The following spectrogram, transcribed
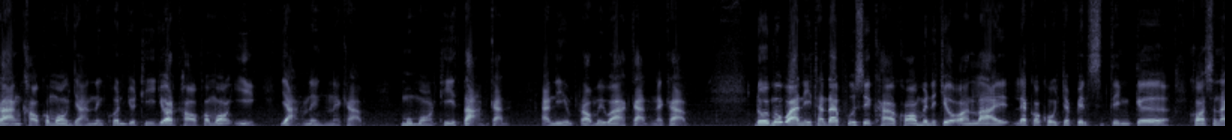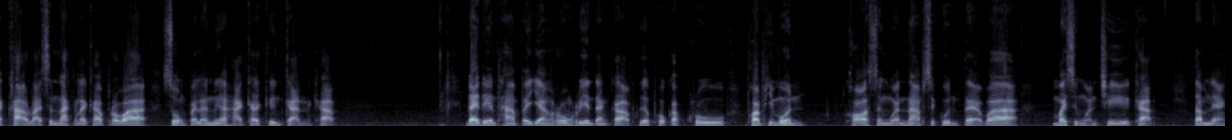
กลางเขาก็มองอย่างหนึ่ง คนอยู่ที่ยอดเขาก็มองอีกอย่างหนึ่งนะครับ มุมมองที่ต่างกัน อันนี้เราไม่ว่ากันนะครับ โดยเมื่อวานนี้ทางด้านผู้สื่อข่าวของ m a n a g e r ออนไลน์และก็คงจะเป็นสติงเกอร์ขอสนักข่าวหลายสนักนะครับ เพราะว่าส่งไปแล้วเนื้อหาคล้ายคลึงกันครับ ได้เดินทางไปยังโรงเรียนดังกล่าว เพื่อพบกับครูพรพิมลขอสงวนนามสกุลแต่ว่าไม่สงวนชื่อครับ ตำแหน่ง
